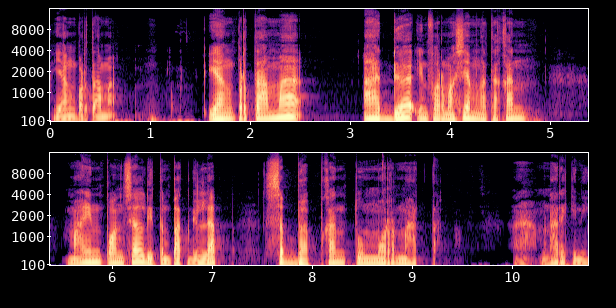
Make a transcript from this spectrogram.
Yang pertama. Yang pertama ada informasi yang mengatakan main ponsel di tempat gelap sebabkan tumor mata. Nah, menarik ini.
